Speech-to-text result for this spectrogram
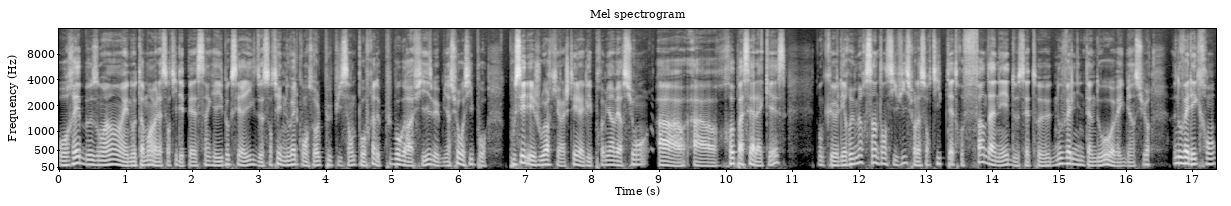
aurait besoin, et notamment avec la sortie des PS5 et Xbox Series X, de sortir une nouvelle console plus puissante pour offrir de plus beaux graphismes et bien sûr aussi pour pousser les joueurs qui ont acheté les premières versions à repasser à la caisse. Donc euh, les rumeurs s'intensifient sur la sortie peut-être fin d'année de cette euh, nouvelle Nintendo avec bien sûr un nouvel écran.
